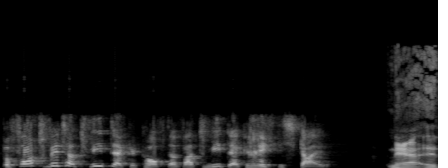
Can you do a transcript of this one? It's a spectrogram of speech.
bevor Twitter TweetDeck gekauft hat, war TweetDeck richtig geil. naja, äh,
